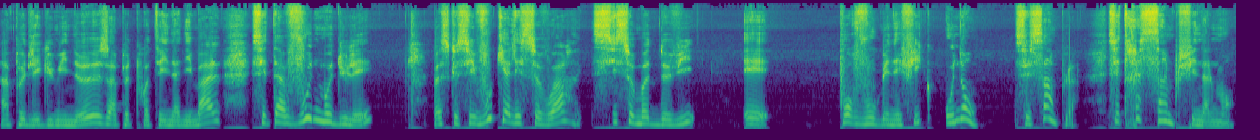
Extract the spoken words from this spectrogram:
un peu de légumineuses, un peu de protéines animales. C'est à vous de moduler, parce que c'est vous qui allez savoir si ce mode de vie est pour vous bénéfique ou non. C'est simple. C'est très simple finalement.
